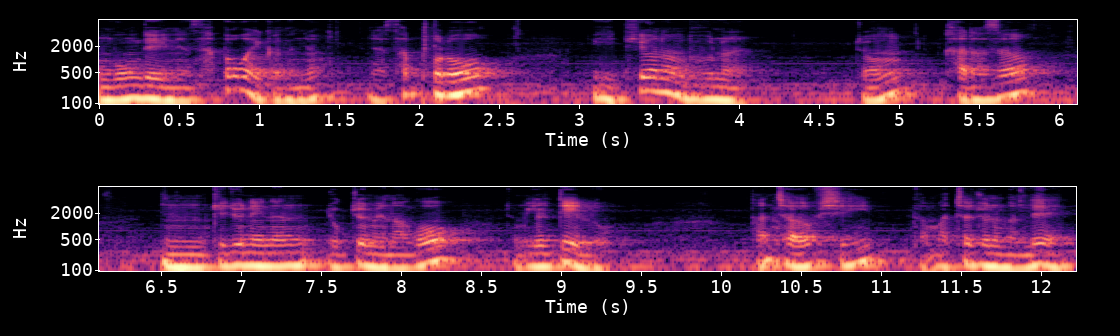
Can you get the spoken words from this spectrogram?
동봉되어 있는 사포가 있거든요. 이 사포로 이 튀어나온 부분을 좀 갈아서 음, 기존에 있는 욕조면하고 좀 1대1로 단차 없이 그러니까 맞춰주는 건데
